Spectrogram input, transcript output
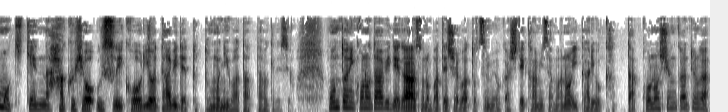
も危険な白氷、薄い氷をダビデと共に渡ったわけですよ。本当にこのダビデがそのバテシェバと罪を犯して神様の怒りを買った、この瞬間というのが、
